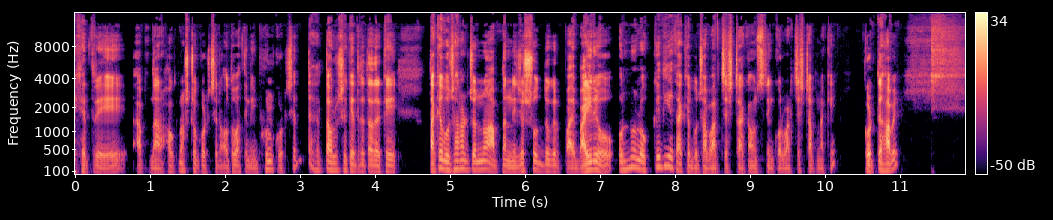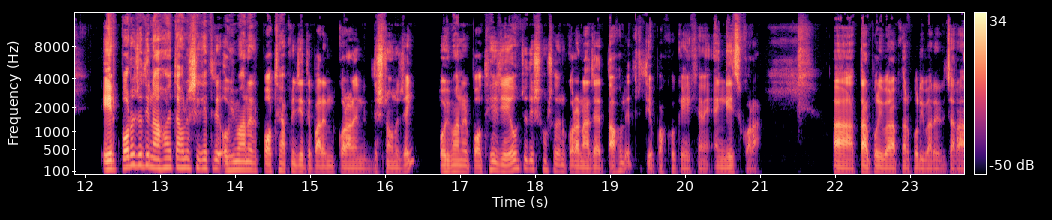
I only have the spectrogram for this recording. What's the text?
এক্ষেত্রে আপনার হক নষ্ট করছেন অথবা তিনি ভুল করছেন তাহলে সেক্ষেত্রে তাদেরকে তাকে বোঝানোর জন্য আপনার নিজস্ব উদ্যোগের পায় বাইরেও অন্য লোককে দিয়ে তাকে বোঝাবার চেষ্টা কাউন্সিলিং করবার চেষ্টা আপনাকে করতে হবে। এরপরও যদি না হয় তাহলে সেক্ষেত্রে অভিমানের পথে আপনি যেতে পারেন কোরআনের নির্দেশনা অনুযায়ী। অভিমানের পথে যেও যদি সংশোধন করা না যায় তাহলে তৃতীয় পক্ষকে এখানে এঙ্গেজ করা। তার পরিবার, আপনার পরিবারের যারা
